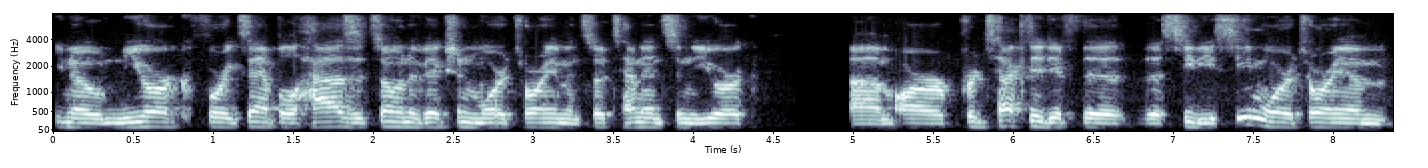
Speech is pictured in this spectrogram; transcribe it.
you know New York, for example, has its own eviction moratorium, and so tenants in New York um, are protected if the the CDC moratorium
